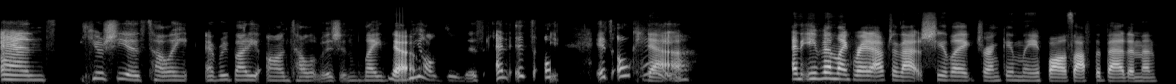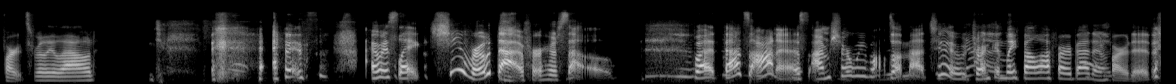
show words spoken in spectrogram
And here she is telling everybody on television, like yeah. we all do this, and it's it's okay. Yeah. And even like right after that, she like drunkenly falls off the bed and then farts really loud. I was like, she wrote that for herself. But that's honest. I'm sure we've all done that too. Yes. Drunkenly fell off our bed and farted.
